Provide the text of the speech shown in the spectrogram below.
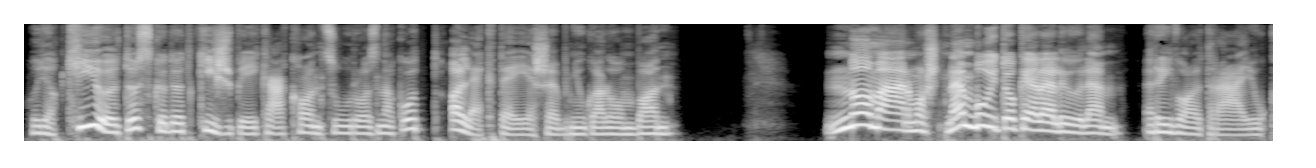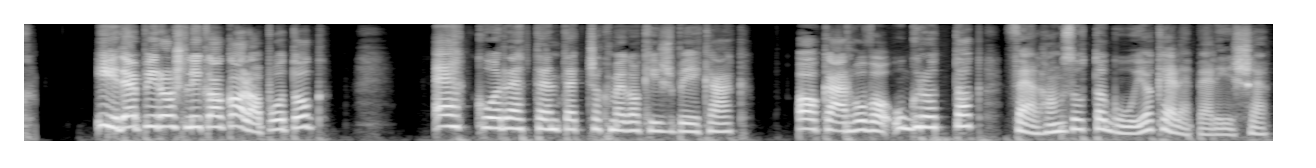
hogy a kiöltözködött kisbékák hancúroznak ott a legteljesebb nyugalomban. No már most nem bújtok el előlem, rivalt rájuk. Ide piroslik a kalapotok! Ekkor rettentek csak meg a kisbékák. Akárhova ugrottak, felhangzott a gólya kelepelése.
